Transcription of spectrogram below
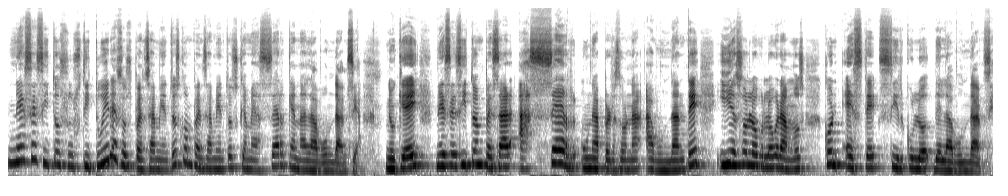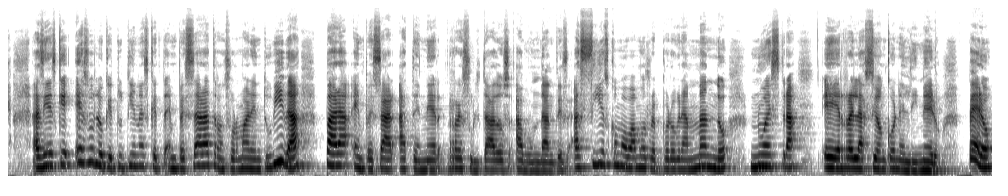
Necesito sustituir esos pensamientos con pensamientos que me acerquen a la abundancia. ¿Ok? Necesito empezar a ser una persona abundante y eso lo logramos con este círculo de la abundancia. Así es que eso es lo que tú tienes que empezar a transformar en tu vida para empezar a tener resultados abundantes. Así es como vamos reprogramando nuestra eh, relación con el dinero. Pero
